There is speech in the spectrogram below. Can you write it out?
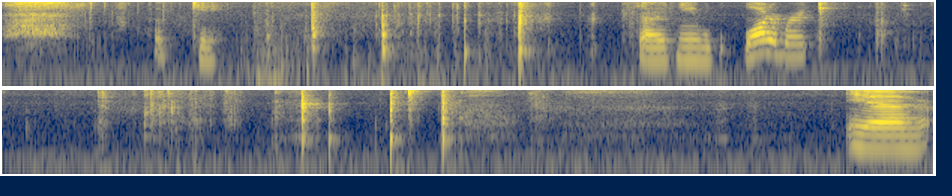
okay. Sorry, need water break. Yeah,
